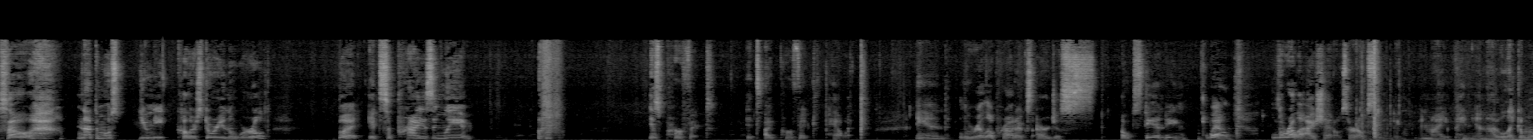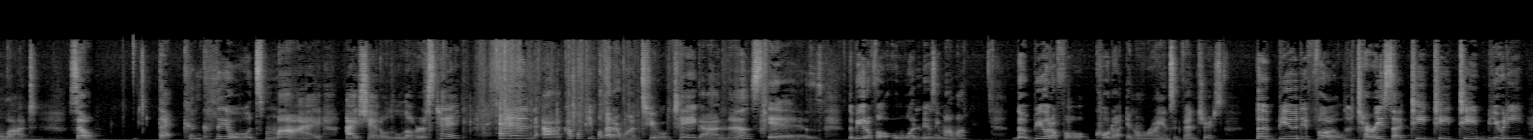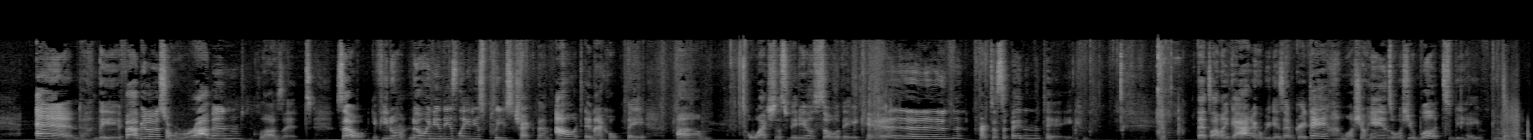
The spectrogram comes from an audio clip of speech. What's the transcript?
so not the most unique color story in the world but it surprisingly is perfect it's a perfect palette. And Lorella products are just outstanding. Well, Lorella eyeshadows are outstanding, in my opinion. I like them a lot. So, that concludes my eyeshadow lovers take. And a couple people that I want to tag on this is the beautiful One Busy Mama the beautiful Koto and Orien's Adventures, the beautiful Theresa TTT Beauty, and the fabulous Robin Closet. So, if you don't know any of these ladies, please check them out, and I hope they um, watch this video so they can participate in the tag that's all I got. I hope you guys have a great day. Wash your hands, wash your butts, behave. Bye-bye.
